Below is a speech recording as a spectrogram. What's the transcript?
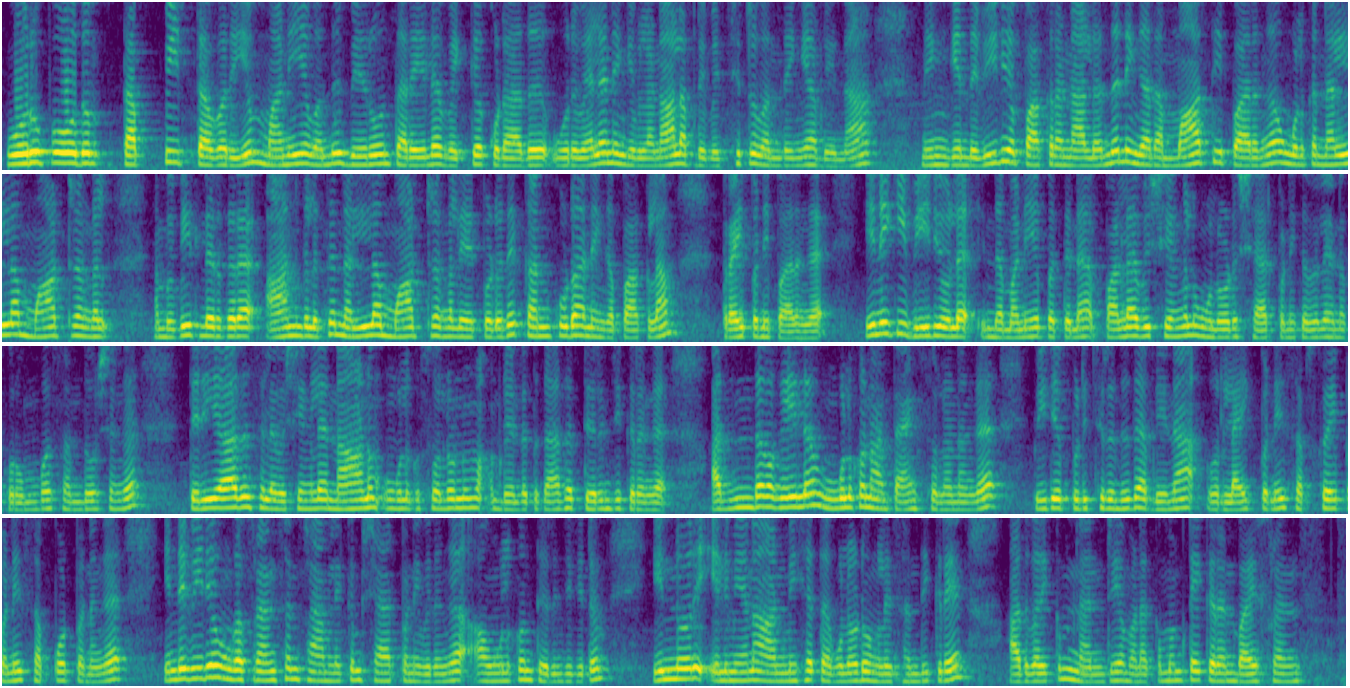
ஒருபோதும் தப்பி தவறியும் மணியை வந்து வெறும் தரையில் வைக்கக்கூடாது. ஒருவேளை நீங்கள் இவ்வளோ நாள் அப்படி வச்சுட்டு வந்தீங்க அப்படின்னா நீங்கள் இந்த வீடியோ பார்க்குற நாள்லேருந்து நீங்கள் அதை மாற்றி பாருங்கள் உங்களுக்கு நல்ல மாற்றங்கள் நம்ம வீட்டில் இருக்கிற ஆண்களுக்கு நல்ல மாற்றங்கள் ஏற்படுவதை கண்கூடாக நீங்கள் பார்க்கலாம். ட்ரை பண்ணி பாருங்கள் இன்றைக்கி வீடியோவில் இந்த மணியை பற்றின பல விஷயங்கள் உங்களோட ஷேர் பண்ணிக்கிறதுல எனக்கு ரொம்ப சந்தோஷங்க. தெரியாத சில விஷயங்களை நானும் உங்களுக்கு சொல்லணும் அப்படின்றதுக்காக தெரிஞ்சுக்கிறேங்க. அந்த வகையில் உங்களுக்கும் நான் தேங்க்ஸ் சொல்லணுங்க. வீடியோ பிடிச்சிருந்தது அப்படின்னா ஒரு லைக் பண்ணி சப்ஸ்கிரைப் பண்ணி சப்போர்ட் பண்ணுங்கள் இந்த வீடியோ உங்கள் ஃப்ரெண்ட்ஸ் அண்ட் ஃபேமிலிக்கும் ஷேர் பண்ணி விடுங்க. அவங்களுக்கும் தெரிஞ்சுக்கிட்டும். இன்னொரு எளிமையான ஆன்மீக தகவலோடு உங்களை சந்திக்கிறேன். அது வரைக்கும் நன்றி வணக்கமும். Take run bye friends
